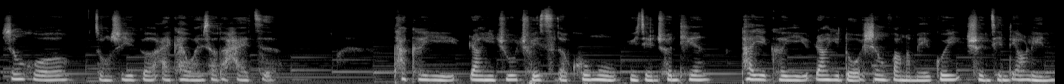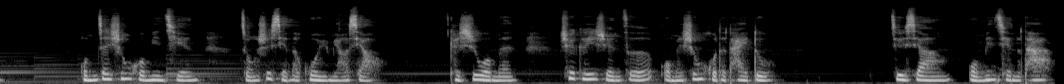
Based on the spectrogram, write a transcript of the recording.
生活总是一个爱开玩笑的孩子，它可以让一株垂死的枯木遇见春天，它也可以让一朵盛放的玫瑰瞬间凋零。我们在生活面前总是显得过于渺小，可是我们却可以选择我们生活的态度。就像我面前的她，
